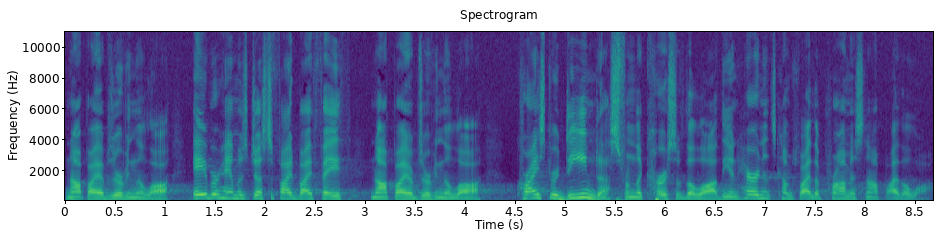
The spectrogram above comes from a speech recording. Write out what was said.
not by observing the law. Abraham was justified by faith, not by observing the law. Christ redeemed us from the curse of the law. The inheritance comes by the promise, not by the law.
